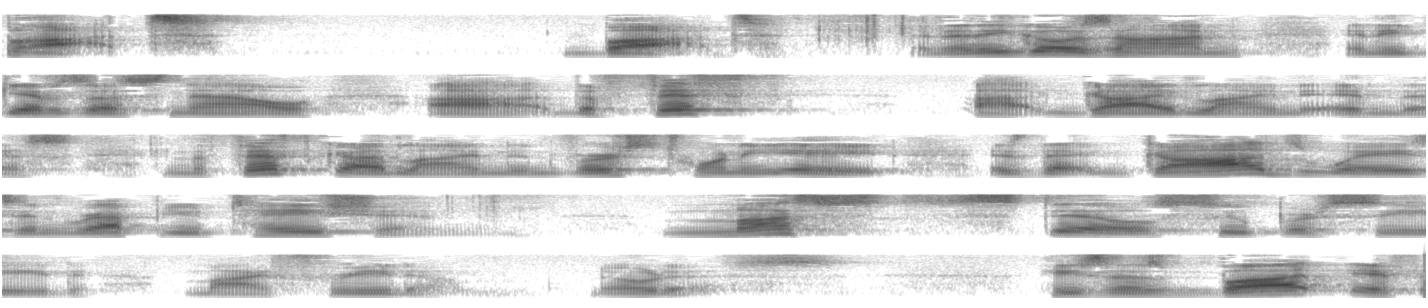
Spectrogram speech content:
But, but, and then he goes on and he gives us now uh, the fifth uh, guideline in this. And the fifth guideline in verse 28 is that God's ways and reputation must still supersede my freedom. Notice. He says, But if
